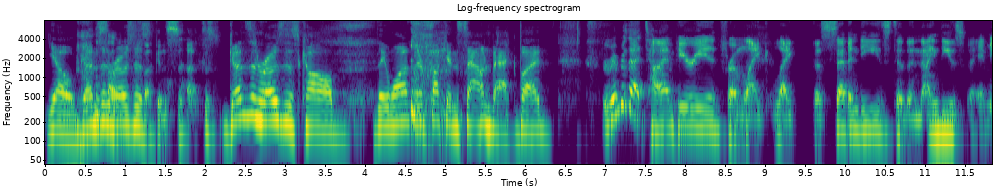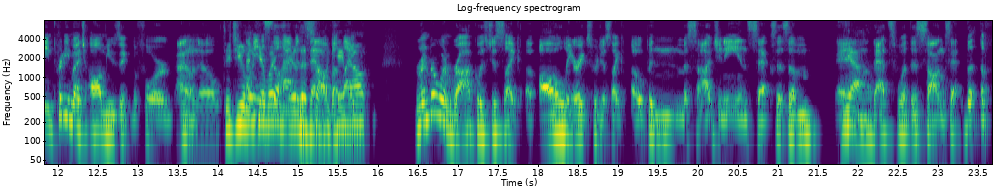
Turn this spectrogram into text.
Yo, Guns N' Roses fucking sucks. Guns N' Roses called they want their fucking sound back, bud. Remember that time period from like like the 70s to the 90s? I mean, pretty much all music before, I don't know. Did you I mean, at what year now, song but, came like, out? Remember when rock was just like all lyrics were just like open misogyny and sexism? And Yeah. that's what this song said. The, the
